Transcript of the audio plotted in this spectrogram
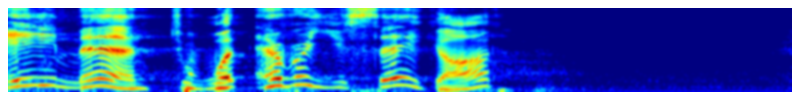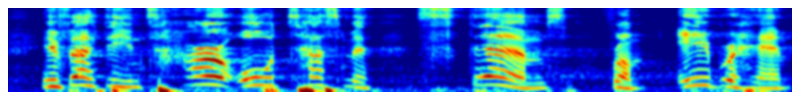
amen to whatever you say, God. In fact, the entire Old Testament stems from Abraham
